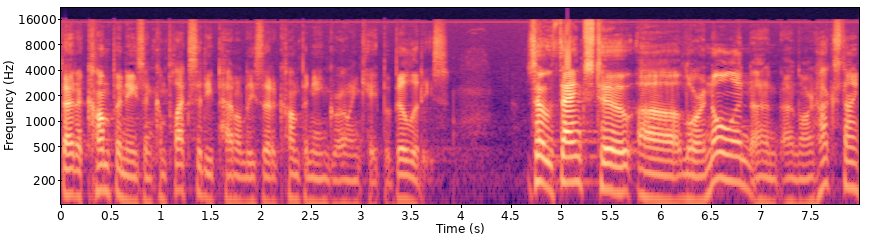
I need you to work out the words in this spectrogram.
that accompanies and complexity penalties that accompany growing capabilities. So thanks to uh, Laura Nolan and, and, Lorin Hochstein,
